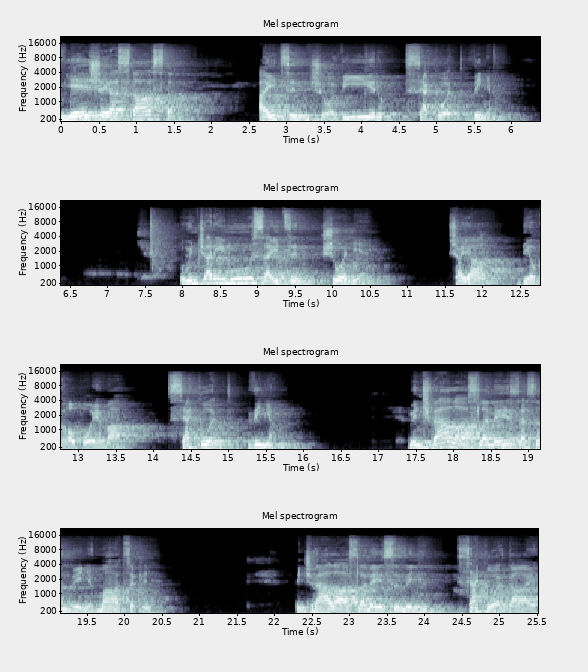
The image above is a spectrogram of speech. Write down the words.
Jēzus šajā stāstā aicina šo vīru sekot viņam. Un viņš arī mūs aicina šodien, šajā dievkalpojumā, sekot viņam. Viņš vēlās, lai mēs esam viņa mācekļi. Viņš vēlās, lai mēs esam viņa sekotāji,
